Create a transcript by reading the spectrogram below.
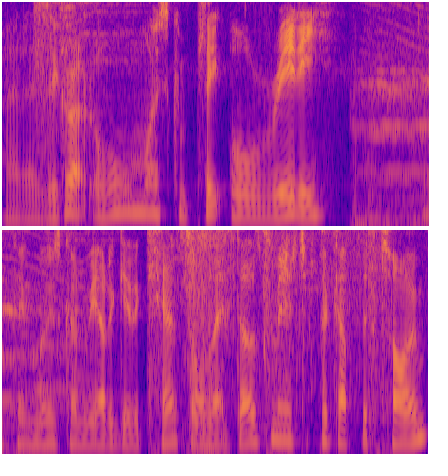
But as Ziggurat almost complete already. Don't think Moon's going to be able to get a cancel on that. Does manage to pick up the Tome.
